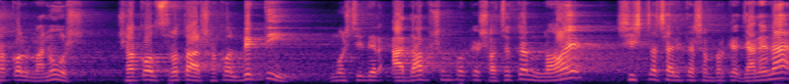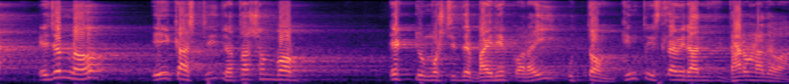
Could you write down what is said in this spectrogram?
সকল মানুষ, সকল শ্রোতা, সকল ব্যক্তি মসজিদের আদাব সম্পর্কে সচেতন নয়, শিষ্টাচারিতা সম্পর্কে জানে না, এজন্য এই কাজটি যথাসম্ভব একটু মসজিদের বাইরে করাই উত্তম। কিন্তু ইসলামী রাজনীতির ধারণা দেওয়া,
